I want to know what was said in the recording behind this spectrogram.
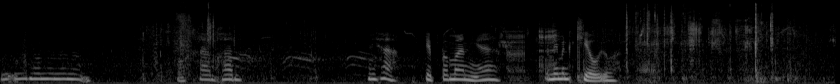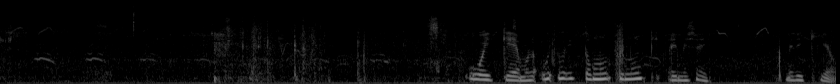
อุ้ยนู่นนู่นนู่น ขอข้ามข้ามนี่ค่ะ เก็บประมาณเงี้ย อันนี้มันเขียวอยู่อุ้ยแก่หมดแล้วอุ้ยอุ้ยตรงนู้นตรงนู้นไอ้ยไม่ใช่ ไม่ได้เขียว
